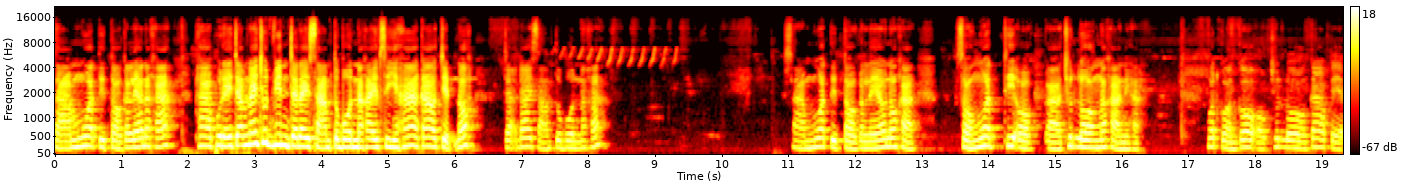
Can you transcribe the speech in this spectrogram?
สามงวดติดต่อกันแล้วนะคะ ถ้าผู้ใดจำในชุดวินจะได้สามตัวบนนะคะ FC ห้าเก้าเจ็ดเนาะจะได้สามตัวบนนะคะ สามงวดติดต่อกันแล้วเนาะค่ะสองงวดที่ออกอ่าชุดรองเนาะค่ะนี่ค่ะงวดก่อนก็ออกชุดรองเก้าแปด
